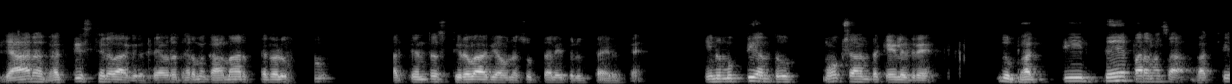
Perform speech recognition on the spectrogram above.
ಯಾರ ಭಕ್ತಿ ಸ್ಥಿರವಾಗಿರುತ್ತೆ, ಅವರ ಧರ್ಮ ಕಾಮಾರ್ಥಗಳು ಅತ್ಯಂತ ಸ್ಥಿರವಾಗಿ ಅವನ ಸುತ್ತಲೇ ತಿರುಗ್ತಾ ಇರುತ್ತೆ. ಇನ್ನು ಮುಕ್ತಿ ಅಂತೂ ಮೋಕ್ಷ ಅಂತ ಕೇಳಿದ್ರೆ ಇದು ಭಕ್ತಿದ್ದೇ ಪರಮಸ, ಭಕ್ತಿ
